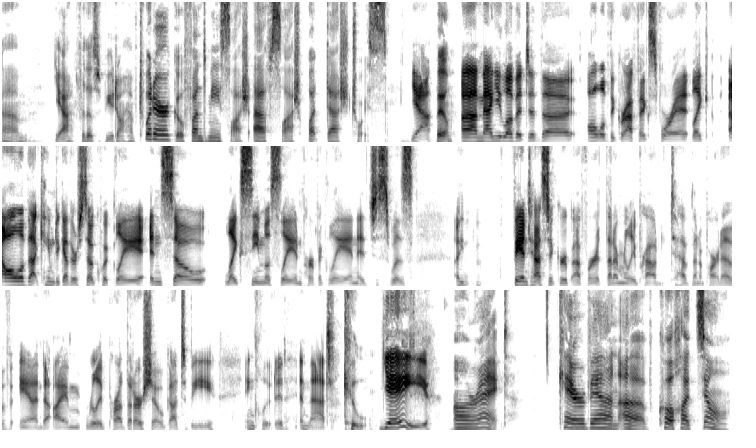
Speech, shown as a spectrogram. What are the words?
um, yeah, for those of you who don't have Twitter, GoFundMe slash F slash what dash choice. Yeah. Boom. Uh, Maggie Lovett did the all of the graphics for it. Like all of that came together so quickly and so like seamlessly and perfectly and it just was a fantastic group effort that I'm really proud to have been a part of and I'm really proud that our show got to be included in that. Cool. Yay. All right. Caravan of Correction.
